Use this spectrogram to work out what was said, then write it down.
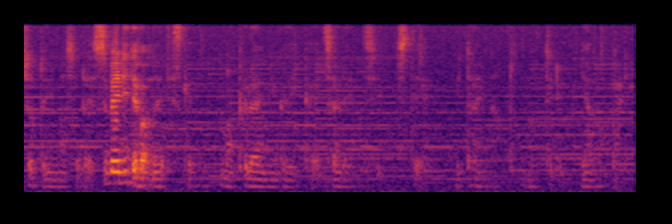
ちょっと今それ滑りではないですけど、まあ、クライミングで1回チャレンジしてみたいなと思ってる山があり。ま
